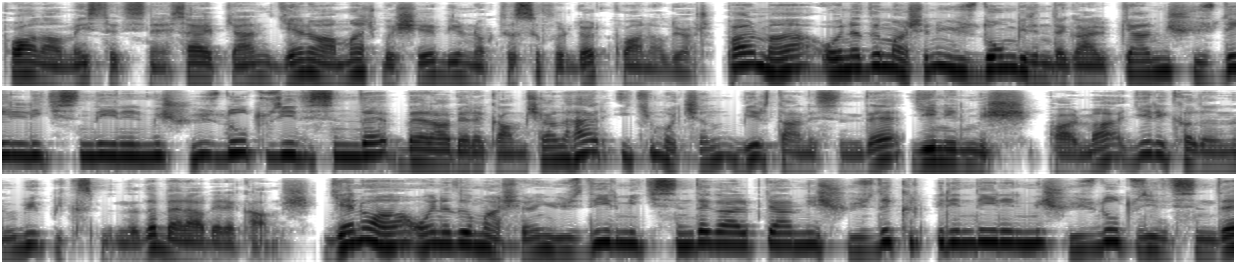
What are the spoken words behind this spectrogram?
puan alma istatistiğine sahipken Genoa maç başı 1.04 puan alıyor. Parma oynadığı maçların %11'inde galip gelmiş, %52'sinde yenilmiş, %37'sinde berabere kalmış. Yani her iki maçın bir tanesinde yenilmiş Parma. Geri kalanının büyük bir kısmında da berabere kalmış. Genoa oynadığı maçların %22'sinde galip gelmiş, %41'inde yenilmiş, %37'sinde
